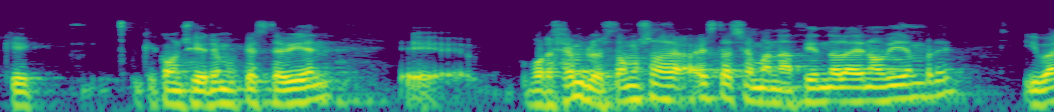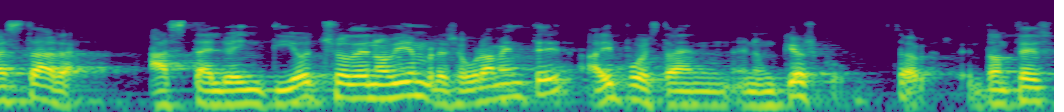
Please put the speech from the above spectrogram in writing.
que, consideremos que esté bien. Eh, por ejemplo, estamos esta semana haciendo la de noviembre y va a estar hasta el 28 de noviembre seguramente ahí puesta en, en un kiosco, ¿sabes? Entonces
